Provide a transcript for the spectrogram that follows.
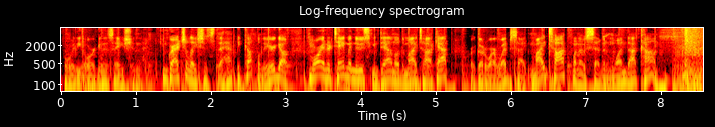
for the organization. Congratulations to the happy couple. There you go. For more entertainment news, you can download the MyTalk app or go to our website, mytalk1071.com.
